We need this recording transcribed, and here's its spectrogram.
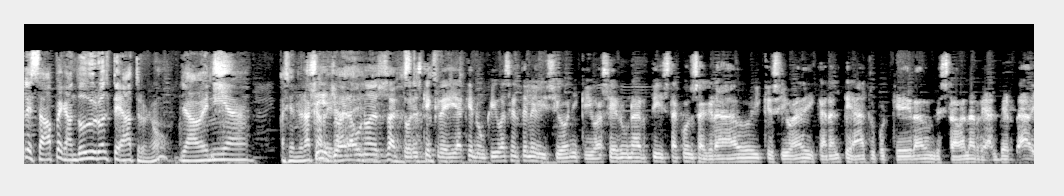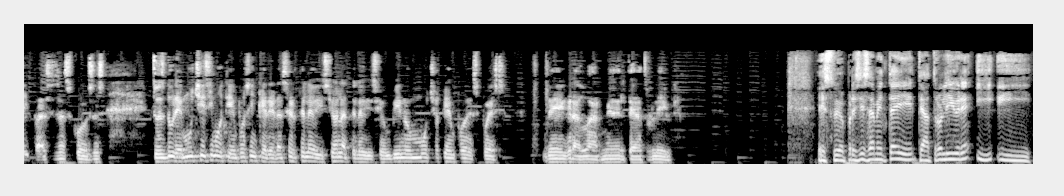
le estaba pegando duro al teatro, ¿no? Ya venía haciendo una carrera. Sí, yo era uno de esos actores que creía que nunca iba a hacer televisión y que iba a ser un artista consagrado y que se iba a dedicar al teatro porque era donde estaba la real verdad y todas esas cosas. Entonces duré muchísimo tiempo sin querer hacer televisión. La televisión vino mucho tiempo después de graduarme del Teatro Libre estudió precisamente ahí Teatro Libre y, y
